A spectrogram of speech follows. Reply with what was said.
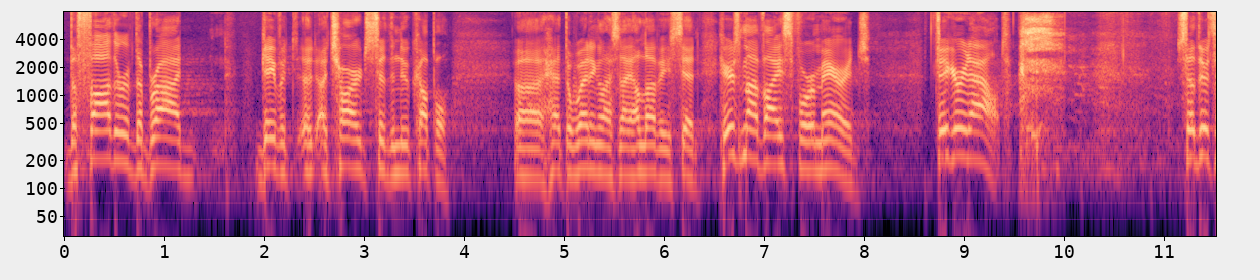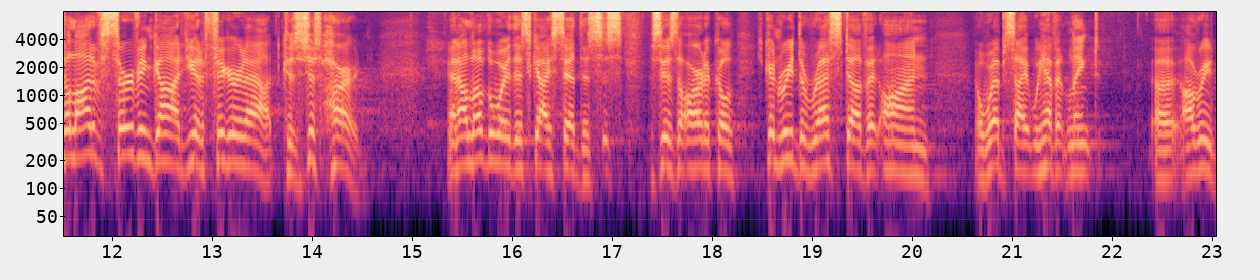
The father of the bride gave a, a, a charge to the new couple uh, at the wedding last night. I love it. He said, Here's my advice for a marriage figure it out. So there's a lot of serving God. You got to figure it out because it's just hard. And I love the way this guy said this. This, this is the article. You can read the rest of it on a website. We have it linked. Uh, I'll read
